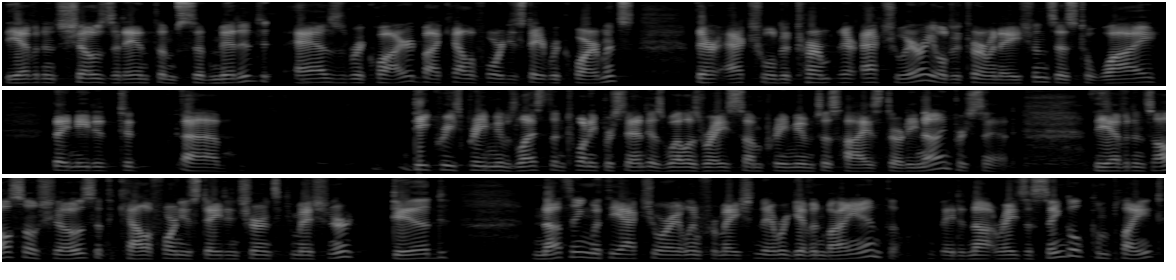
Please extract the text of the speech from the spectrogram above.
The evidence shows that Anthem submitted, as required by California state requirements, their actual their actuarial determinations as to why they needed to uh, decrease premiums less than 20 percent as well as raise some premiums as high as 39 percent. The evidence also shows that the California State Insurance Commissioner did nothing with the actuarial information they were given by Anthem. They did not raise a single complaint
